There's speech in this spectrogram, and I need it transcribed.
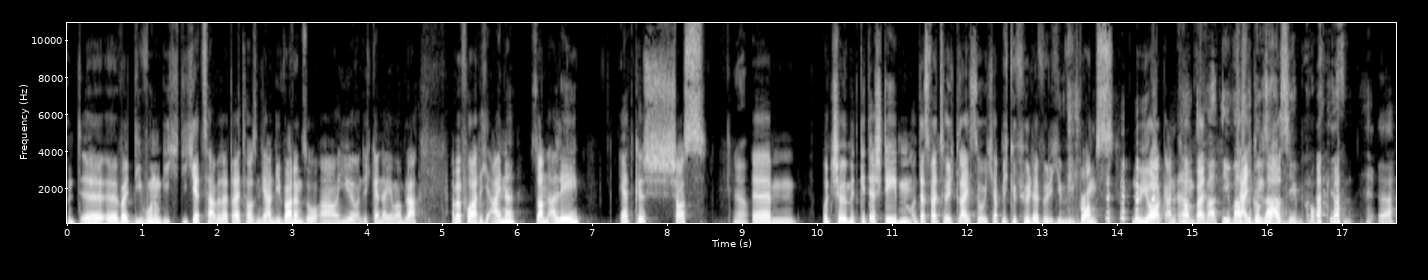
Und äh, äh, weil die Wohnung, die ich, die ich jetzt habe seit 3000 Jahren, die war dann so, ah, hier und ich kenne da jemanden, bla. Aber vorher hatte ich eine, Sonnenallee, Erdgeschoss, Ja. ähm, und schön mit Gitterstäben. Und das war natürlich gleich so, ich habe mich gefühlt, als würde ich irgendwie Bronx, New York ankommen. weil, Die, Wa- die klar, Waffe ich komm so aus, neben Kopfkissen. ja.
